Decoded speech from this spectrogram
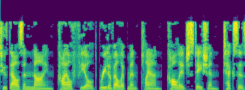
2009 Kyle Field Redevelopment Plan, College Station, Texas,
